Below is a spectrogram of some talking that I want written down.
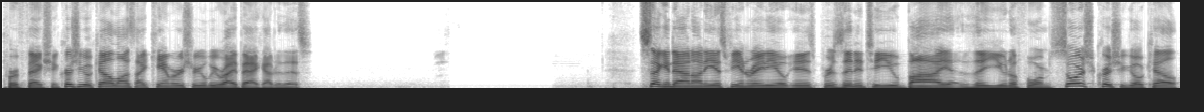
perfection. Christian Gokel alongside Cam Ursher. We'll be right back after this. Second down on ESPN Radio is presented to you by the Uniform Source. Christian Gokel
